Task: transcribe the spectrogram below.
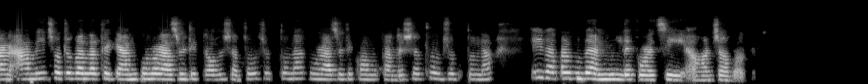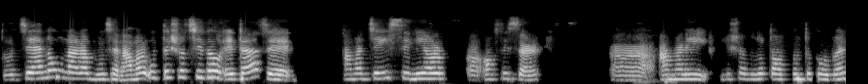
আর আমি ছোটবেলা থেকে আমি কোনো রাজনৈতিক দলের সাথেও যুক্ত না, কোনো রাজনৈতিক কর্মকাণ্ডের সাথেও যুক্ত না। এই ব্যাপারগুলো আমি উল্লেখ করেছি আমার জবাবে তো যেন ওনারা বুঝেন, আমার উদ্দেশ্য ছিল এটা যে আমার যেই সিনিয়র অফিসার আমার এই বিষয়গুলো তদন্ত করবেন,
